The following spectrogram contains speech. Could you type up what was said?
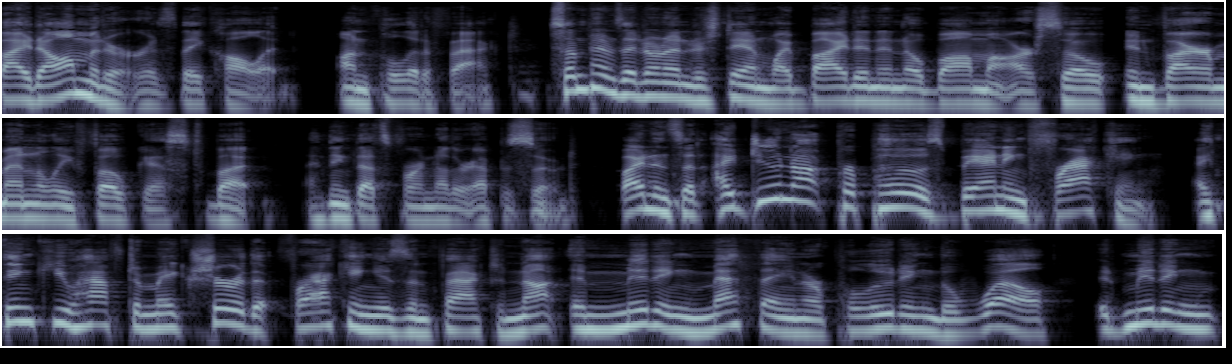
bidometer, as they call it on PolitiFact. Sometimes I don't understand why Biden and Obama are so environmentally focused, but I think that's for another episode. Biden said, I do not propose banning fracking. I think you have to make sure that fracking is in fact not emitting methane or polluting the well, emitting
